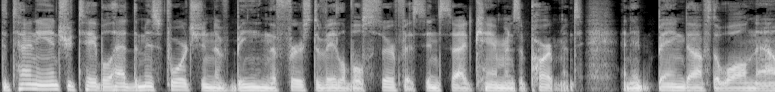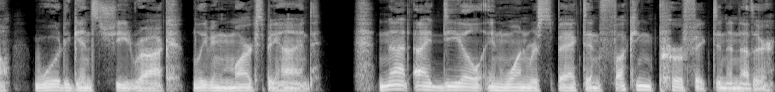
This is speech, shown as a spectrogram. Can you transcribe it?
The tiny entry table had the misfortune of being the first available surface inside Cameron's apartment, and it banged off the wall now, wood against sheetrock, leaving marks behind. Not ideal in one respect and fucking perfect in another,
